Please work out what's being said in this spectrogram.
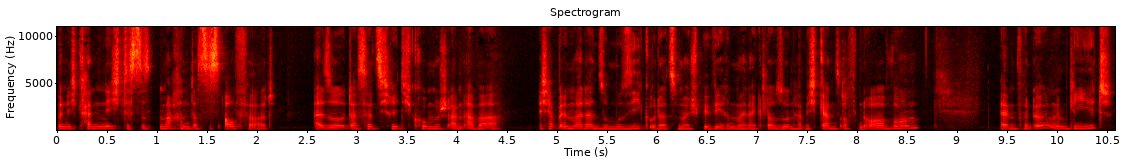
Und ich kann nicht dass das machen, dass es aufhört. Also das hört sich richtig komisch an, aber ich habe immer dann so Musik oder zum Beispiel während meiner Klausuren habe ich ganz oft einen Ohrwurm ähm, von irgendeinem Lied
